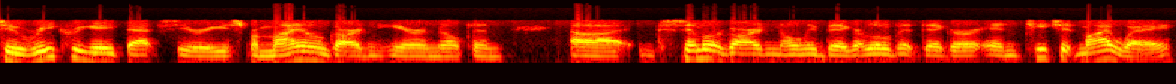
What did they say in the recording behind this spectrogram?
to recreate that series from my own garden here in Milton, uh, similar garden, only bigger, a little bit bigger, and teach it my way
